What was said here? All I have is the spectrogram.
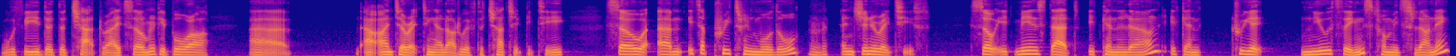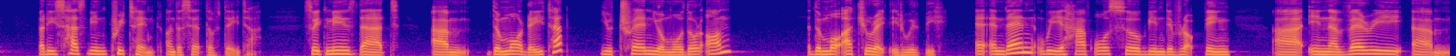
would be the, the chat, right? So people are, uh, are interacting a lot with the ChatGPT. So um, it's a pre-trained model and generative. So it means that it can learn, it can create new things from its learning, but it has been pre-trained on the set of data. So it means that um, the more data you train your model on, the more accurate it will be. A- And then we have also been developing uh, in a very um,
